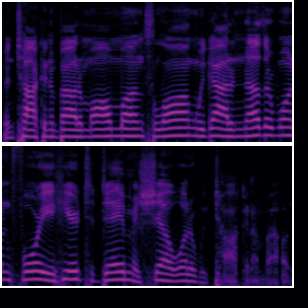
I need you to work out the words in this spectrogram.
Been talking about them all month long. We got another one for you here today. Michelle, what are we talking about?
